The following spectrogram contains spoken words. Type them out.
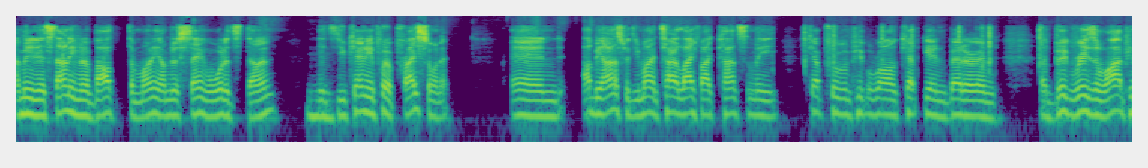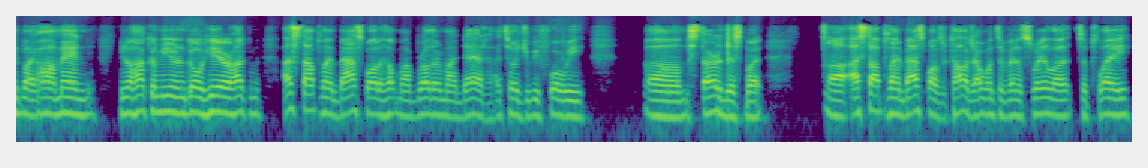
I mean, it's not even about the money. I'm just saying what it's done. Mm-hmm. It's you can't even put a price on it. And I'll be honest with you, my entire life I constantly kept proving people wrong, kept getting better, and a big reason why people like, oh man, you know, how come you didn't go here? How come I stopped playing basketball to help my brother and my dad? I told you before we um, started this, but uh, I stopped playing basketball after college. I went to Venezuela to play,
